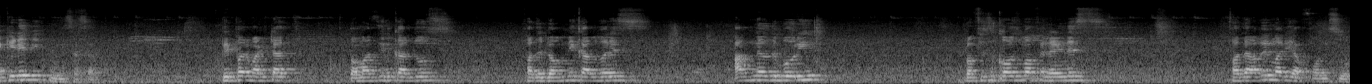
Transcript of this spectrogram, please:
एकेडेमीक मनीस आसात पेपर मांडटात टॉमाझीन कार्दोस फादर डॉमिनीक आल्वारेस आग्नेल द बोरी प्रोफेसर कॉजमा फेर्नांडीस फादर आवे मारिया फॉन्सो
